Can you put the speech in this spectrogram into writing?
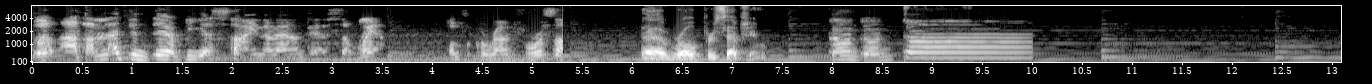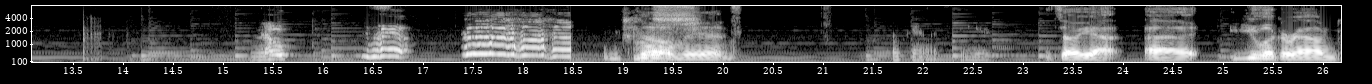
well, I'd imagine there'd be a sign around here somewhere. I'll look around for a sign. Uh, roll perception. Dun dun dun. Nope. Oh man. Okay, let's see here. So yeah, uh, you look around,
